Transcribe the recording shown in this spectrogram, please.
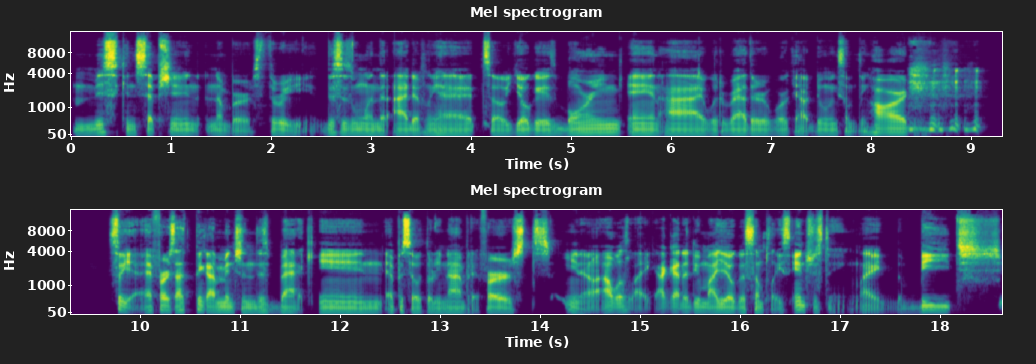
misconception number three. This is one that I definitely had. So, yoga is boring, and I would rather work out doing something hard. so, yeah, at first, I think I mentioned this back in episode 39, but at first, you know, I was like, I got to do my yoga someplace interesting, like the beach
